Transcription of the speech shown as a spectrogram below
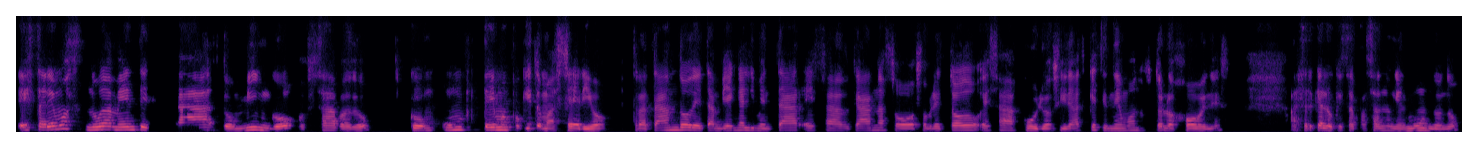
Estaremos nuevamente cada domingo o sábado con un tema un poquito más serio, tratando de también alimentar esas ganas o sobre todo esa curiosidad que tenemos nosotros los jóvenes acerca de lo que está pasando en el mundo, ¿no?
